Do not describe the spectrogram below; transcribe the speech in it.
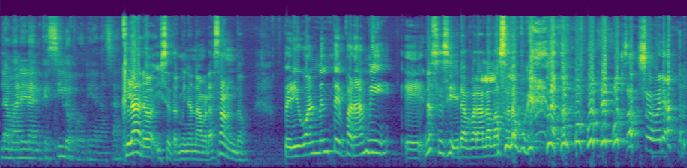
la manera en que sí lo podrían hacer. Claro, y se terminan abrazando. Pero igualmente para mí, eh, no sé si era para hablarla sola porque no podemos a llorar.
